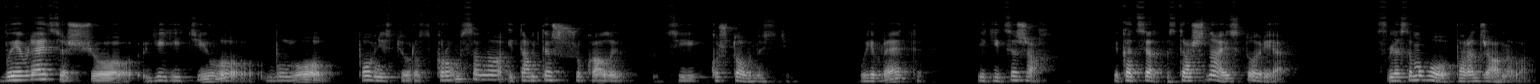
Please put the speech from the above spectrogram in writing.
виявляється, що її тіло було повністю розкромсано, і там теж шукали ці коштовності. Уявляєте, який це жах? Яка це страшна історія для самого Параджанова?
